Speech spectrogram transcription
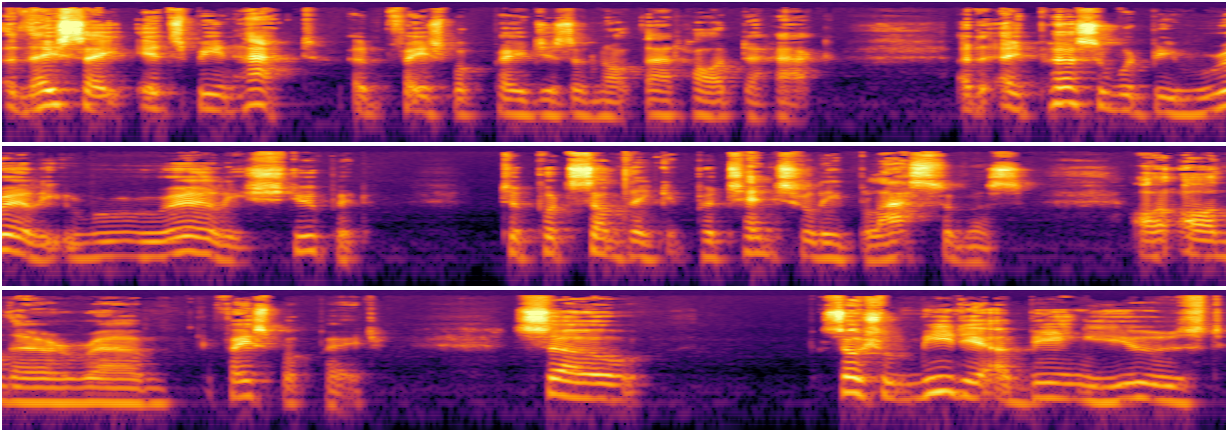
they say it's been hacked, Facebook pages are not that hard to hack. And a person would be really, really stupid to put something potentially blasphemous on, on their um, Facebook page. So, social media are being used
